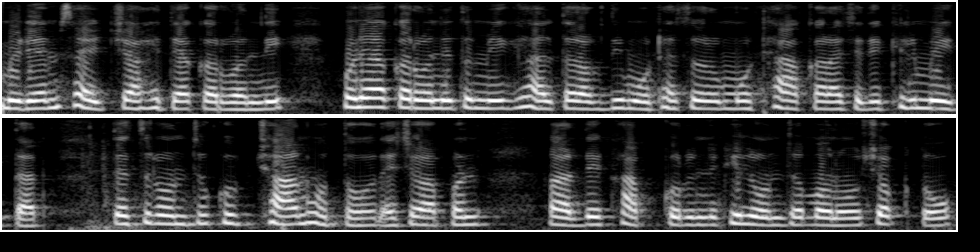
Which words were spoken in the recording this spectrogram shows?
मिडियम साईजच्या आहेत त्या करवंदी पण या करवंदी तुम्ही घ्याल तर अगदी मोठ्या मोठ्या आकाराच्या देखील मिळतात. त्याचं लोणचं खूप छान होतं. त्याच्यावर आपण अर्धे खाप करून देखील लोणचं बनवू शकतो.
